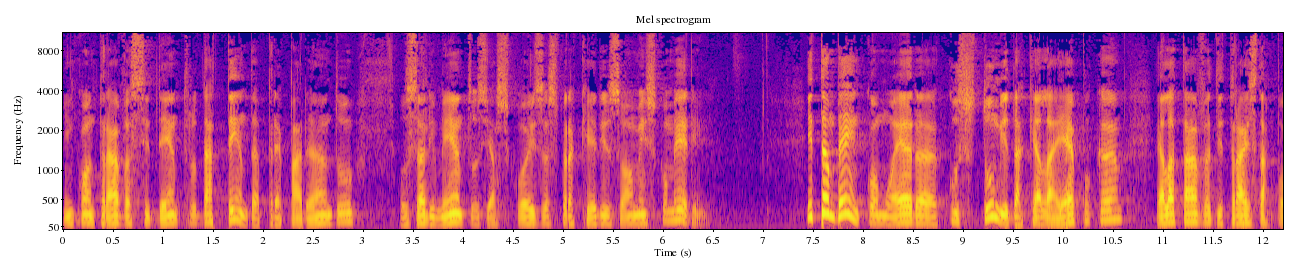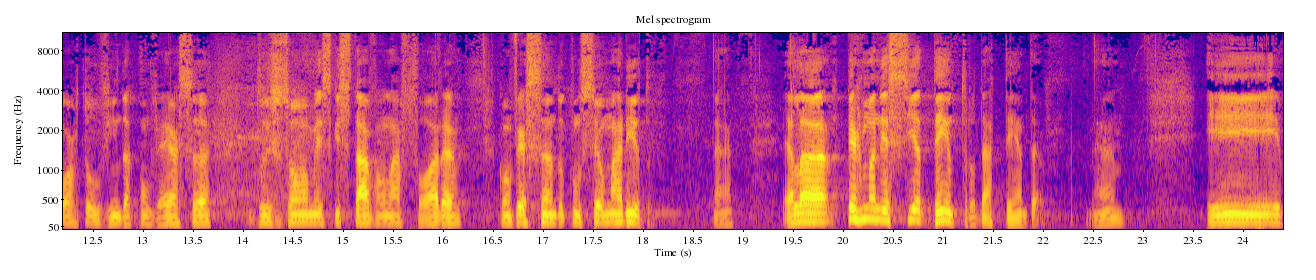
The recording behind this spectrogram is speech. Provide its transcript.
encontrava-se dentro da tenda, preparando os alimentos e as coisas para aqueles homens comerem. E também, como era costume daquela época, ela estava de trás da porta ouvindo a conversa dos homens que estavam lá fora conversando com seu marido. Né? Ela permanecia dentro da tenda. Né? E,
